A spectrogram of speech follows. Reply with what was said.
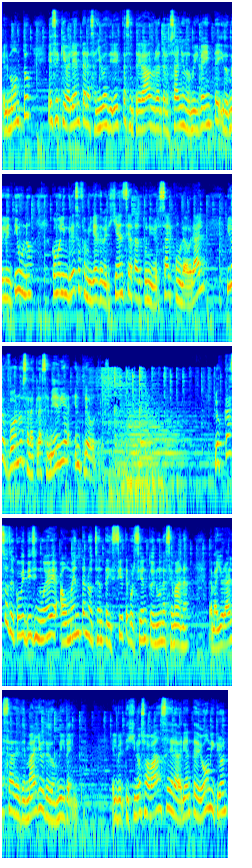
El monto es equivalente a las ayudas directas entregadas durante los años 2020 y 2021, como el ingreso familiar de emergencia tanto universal como laboral y los bonos a la clase media, entre otros. Los casos de COVID-19 aumentan 87% en una semana, la mayor alza desde mayo de 2020. El vertiginoso avance de la variante de Omicron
